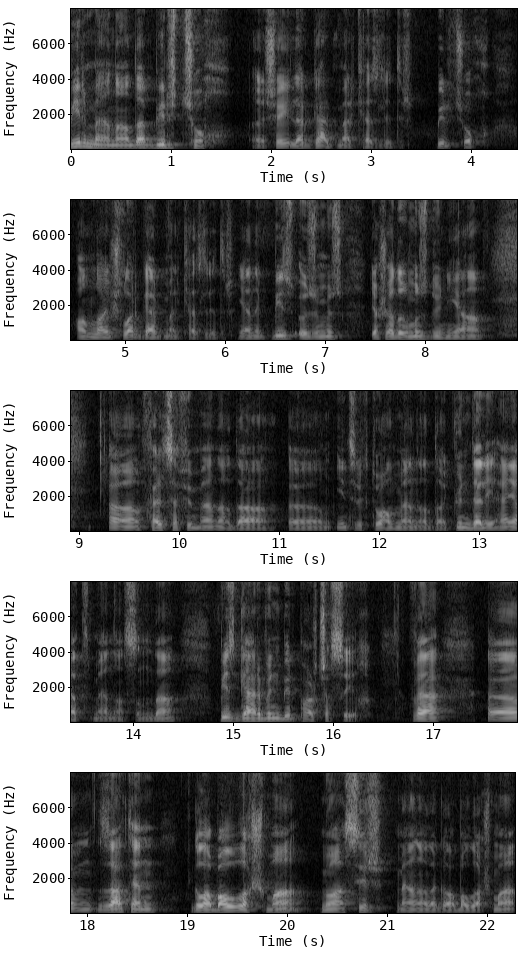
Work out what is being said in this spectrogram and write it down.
bir mənada bir çox şeylər qərb mərkəzlidir. Bir çox anlayışlar qərb mərkəzlidir. Yəni biz özümüz yaşadığımız dünya fəlsəfi mənada, intellektual mənada, gündəlik həyat mənasında biz Qərbin bir parçasıyıq və zaten qloballaşma, müasir mənada qloballaşma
